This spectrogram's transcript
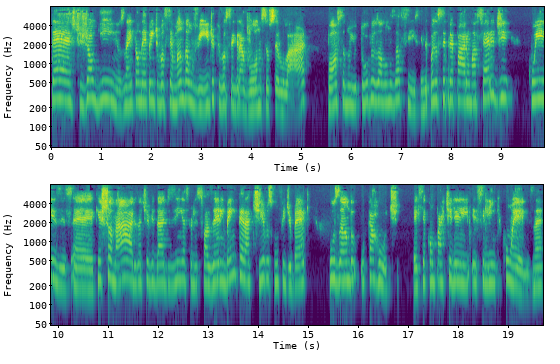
testes, joguinhos, né? Então, de repente, você manda um vídeo que você gravou no seu celular, posta no YouTube e os alunos assistem. Depois você prepara uma série de quizzes, é, questionários, atividadezinhas para eles fazerem, bem interativos, com feedback, usando o Kahoot. Aí você compartilha esse link com eles, né?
